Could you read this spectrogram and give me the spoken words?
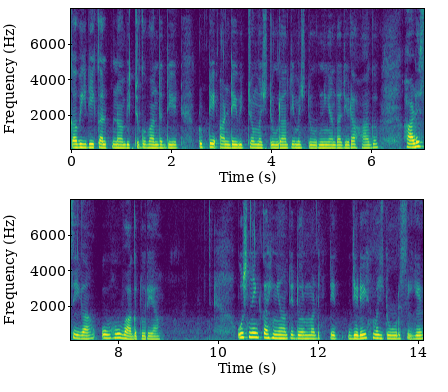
ਕਵੀ ਦੀ ਕਲਪਨਾ ਵਿੱਚ ਗੁੰਬਦ ਦੇ ਟੁੱਟੇ ਆਂਡੇ ਵਿੱਚੋਂ ਮਜ਼ਦੂਰਾਂ ਤੇ ਮਜ਼ਦੂਰਨੀਆਂ ਦਾ ਜਿਹੜਾ ਹੱਗ ਹੜ ਸੀਗਾ, ਉਹ ਵਗ ਤੁਰਿਆ। ਉਸਨੇ ਕਹੀਆਂ ਤੇ ਦੁਰਮਟ ਤੇ ਜਿਹੜੇ ਮਜ਼ਦੂਰ ਸੀਗੇ,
